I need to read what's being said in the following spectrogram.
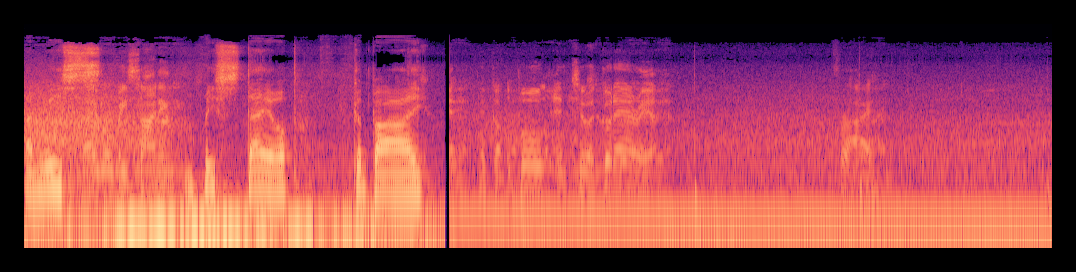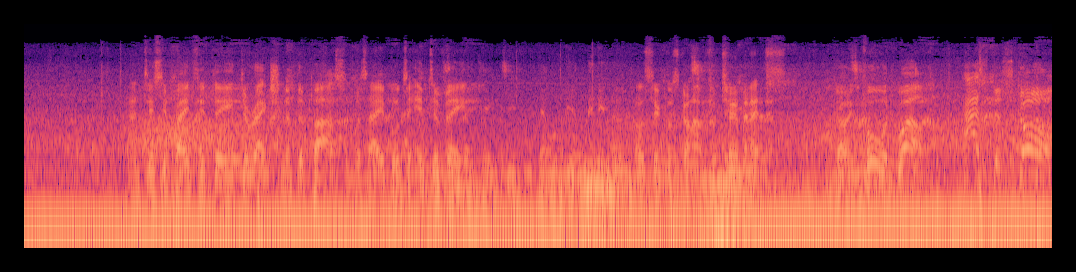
And we They will be signing. we stay up. Goodbye. They've got the ball into a good area. Fry. Anticipated the direction of the pass and was able to intervene. Well, the signal's gone up for two minutes. Going forward well. Has to score.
